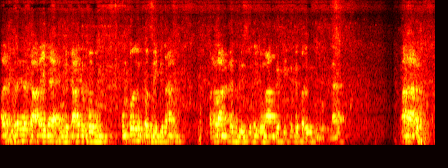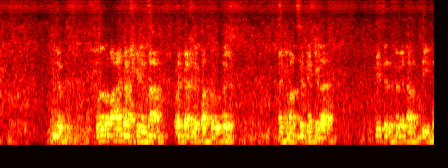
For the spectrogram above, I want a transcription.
அதற்கு பிறகு காலையில இந்த காலையில் போகும் ஒன்பது முப்பது மணிக்கு தான் வரலாம் என்ற முடிவு செய்து பதிவு செய்திருக்கிறார் ஆனால் இந்த கொடூரமான காட்சிகள் எல்லாம் தொலைக்காட்சியில பார்த்தபோது எனக்கு மனசு கேட்கல. வீட்டில் இருக்கவே நான் முடியல.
